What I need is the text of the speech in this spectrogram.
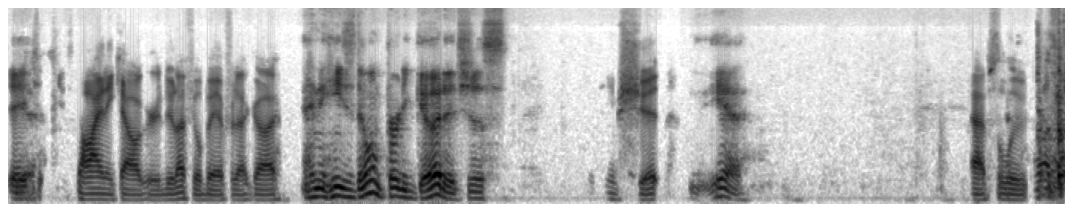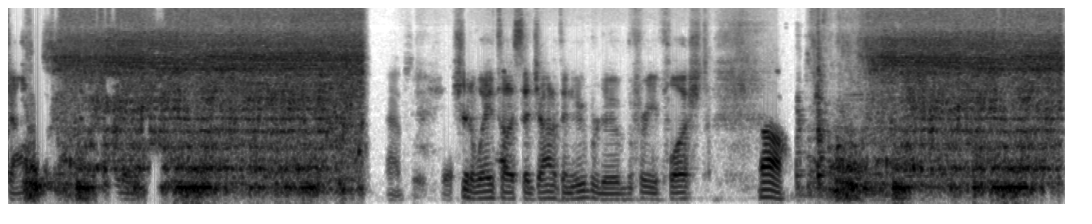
Yeah, Yeah. He's, he's dying in Calgary, dude. I feel bad for that guy. And he's doing pretty good. It's just, Team shit. yeah. Absolute, absolute shit. should have waited till I said Jonathan Huberdeau before you flushed. Oh.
